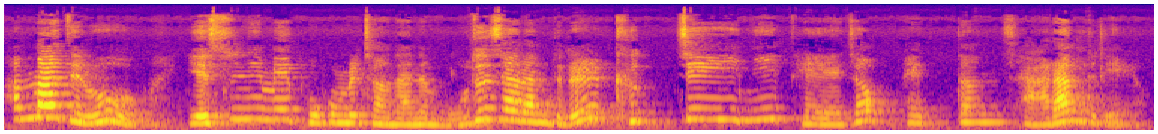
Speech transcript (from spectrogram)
한마디로 예수님의 복음을 전하는 모든 사람들을 극진히 대접했던 사람들이에요.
